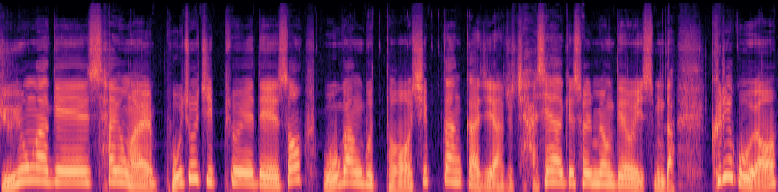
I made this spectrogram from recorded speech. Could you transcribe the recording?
유용하게 사용할 보조 지표에 대해서 5강부터 10강까지 아주 자세하게 설명되어 있습니다. 그리고요,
